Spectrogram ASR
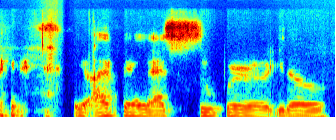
you know, I feel that's super. You know,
